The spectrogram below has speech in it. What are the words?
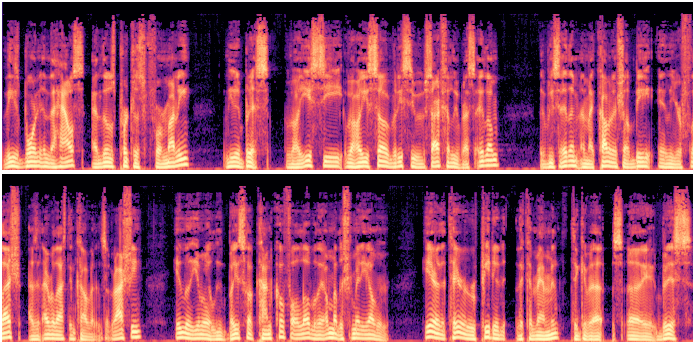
These born in the house and those purchased for money needed bris. Libras Elam. And my covenant shall be in your flesh as an everlasting covenant. So Rashi, Hillel Yimel Beischo Kan Allah Amar L'Shmeni Yomim. Here, the Torah repeated the commandment to give a, a bris,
